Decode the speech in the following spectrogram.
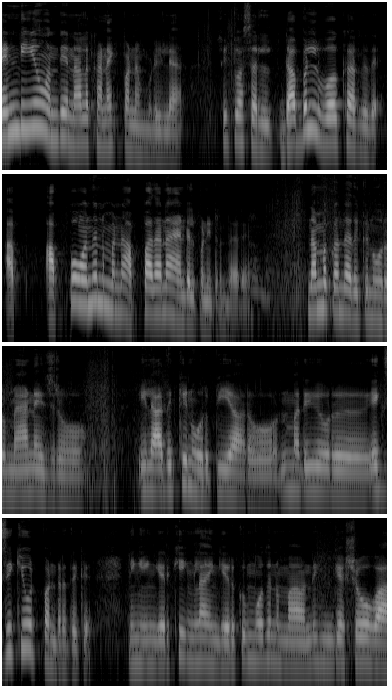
ரெண்டையும் வந்து என்னால் கனெக்ட் பண்ண முடியல. So it was a double ஒர்க்காக இருந்தது. அப் அப்போ வந்து நம்ம அப்பா தானே ஹேண்டில் பண்ணிட்டு இருந்தாரு. நமக்கு வந்து அதுக்குன்னு ஒரு மேனேஜரோ இல்லை அதுக்குன்னு ஒரு பிஆரோ இந்த மாதிரி ஒரு எக்ஸிக்யூட் பண்ணுறதுக்கு நீங்கள் இங்கே இருக்கீங்களா? இங்கே இருக்கும்போது நம்ம வந்து இங்கே ஷோவா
